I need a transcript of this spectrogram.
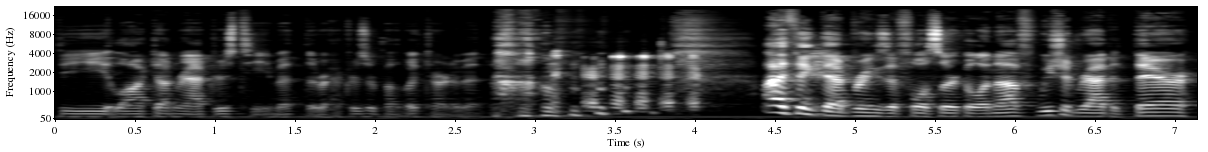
the Locked On Raptors team at the Raptors Republic tournament. I think that brings it full circle enough. We should wrap it there.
